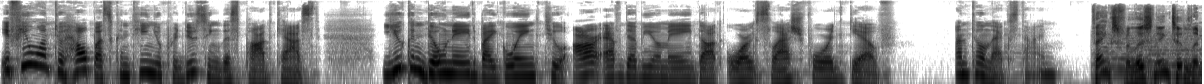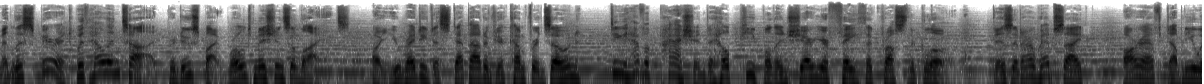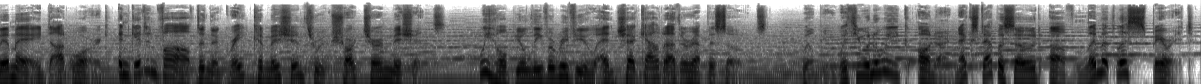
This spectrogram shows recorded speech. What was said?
If you want to help us continue producing this podcast, you can donate by going to rfwma.org slash forward give. Until next time. Thanks for listening to Limitless Spirit with Helen Todd, produced by World Missions Alliance. Are you ready to step out of your comfort zone? Do you have a passion to help people and share your faith across the globe? Visit our website, rfwma.org, and get involved in the Great Commission through short term missions. We hope you'll leave a review and check out other episodes. We'll be with you in a week on our next episode of Limitless Spirit.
